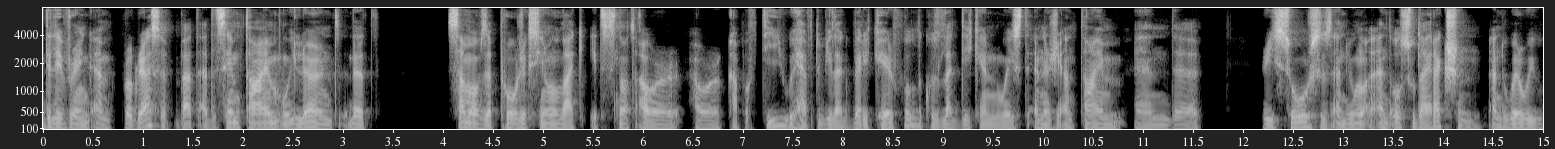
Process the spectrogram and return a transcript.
delivering and progressive. But at the same time, we learned that some of the projects you know like it's not our our cup of tea we have to be like very careful because like they can waste energy and time and uh, resources and and also direction and where we're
